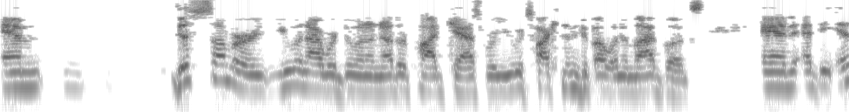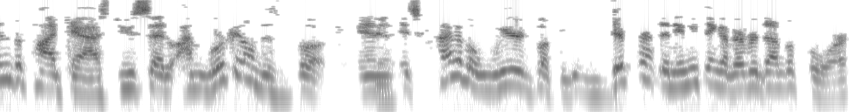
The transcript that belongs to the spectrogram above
And this summer, you and I were doing another podcast where you were talking to me about one of my books. And at the end of the podcast, you said, I'm working on this book and yeah. it's kind of a weird book. It's different than anything I've ever done before.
